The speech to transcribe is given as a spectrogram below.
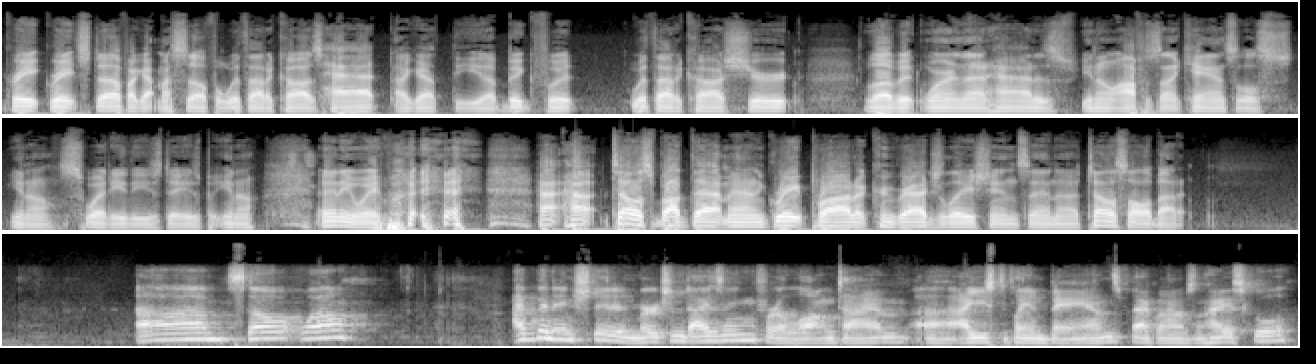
great, great stuff. I got myself a Without a Cause hat. I got the uh, Bigfoot Without a Cause shirt. Love it. Wearing that hat is, you know, office on cancels, you know, sweaty these days, but you know, anyway, but how, how, tell us about that, man. Great product. Congratulations. And uh, tell us all about it. Um, so, well, I've been interested in merchandising for a long time. Uh, I used to play in bands back when I was in high school.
